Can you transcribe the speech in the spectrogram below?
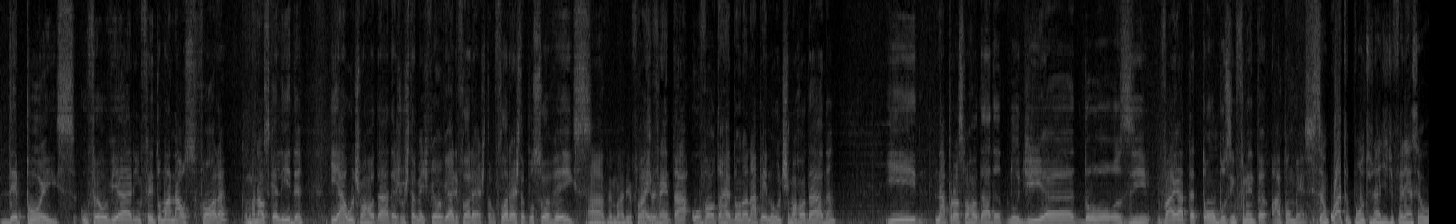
Depois, o Ferroviário enfrenta o Manaus fora, o Manaus que é líder. E a última rodada é justamente Ferroviário e Floresta. O Floresta, por sua vez, Ave Maria, vai enfrentar o Volta Redonda na penúltima rodada. E na próxima rodada, no dia 12, vai até Tombos, enfrenta a Tombense. São quatro pontos, né, de diferença. O,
